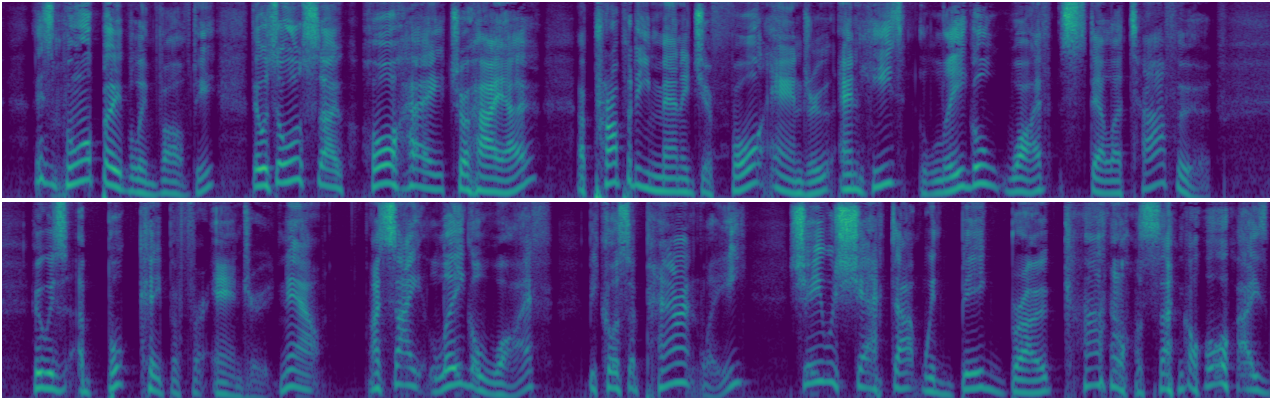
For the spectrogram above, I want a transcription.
there's more people involved here. There was also Jorge Trujillo, a property manager for Andrew, and his legal wife, Stella Tafu, who was a bookkeeper for Andrew. Now, I say legal wife because apparently she was shacked up with big bro Carlos. So Jorge's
